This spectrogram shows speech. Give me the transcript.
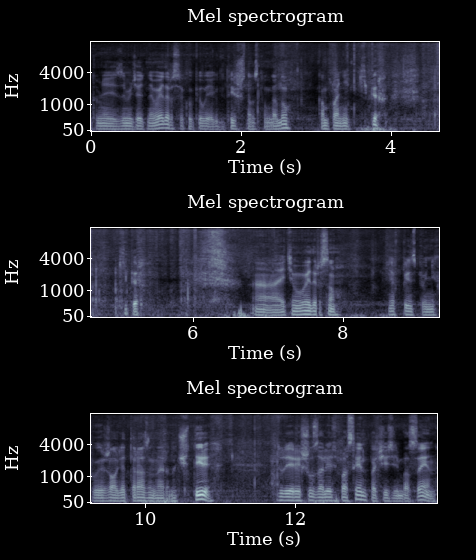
вот у меня есть замечательные вейдерсы. Купил я их в 2016 году. Компания Кипер. Кипер. А, этим вейдерсом я, в принципе, у них выезжал где-то раза, наверное, 4. Тут я решил залезть в бассейн, почистить бассейн.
